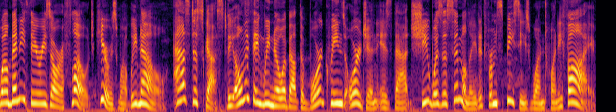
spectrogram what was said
While many theories are afloat, here is what we know. As discussed, the only thing we know about the Borg Queen's origin is that she was assimilated from species 125.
